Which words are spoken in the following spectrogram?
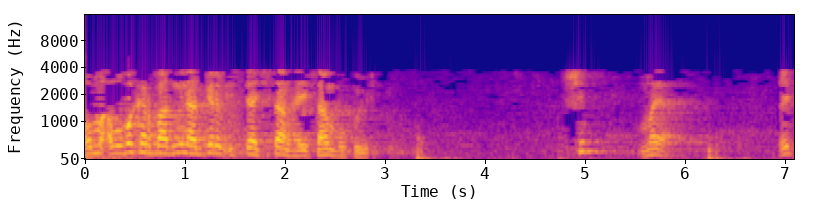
oo ma abubakar baad inaad garab istaajisaan haysaan buu ku yidhi. Shib maya. Cid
